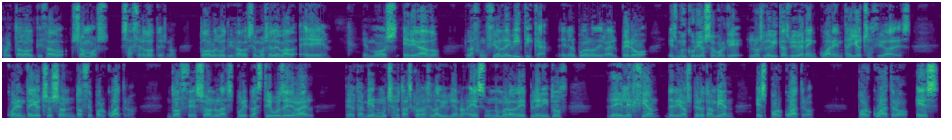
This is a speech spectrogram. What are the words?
porque todo bautizado somos sacerdotes, ¿no? Todos los bautizados hemos elevado, eh, hemos heredado la función levítica en el pueblo de Israel. Pero es muy curioso porque los levitas viven en 48 ciudades. 48 son 12 por 4. 12 son las, las tribus de Israel, pero también muchas otras cosas en la Biblia, ¿no? Es un número de plenitud, de elección de Dios, pero también es por cuatro. Por cuatro es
